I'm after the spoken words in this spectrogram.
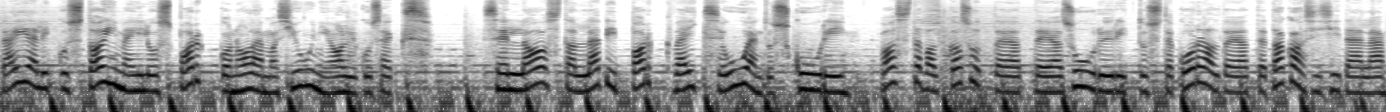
täielikus taimeilus park on olemas juuni alguseks sel aastal läbib park väikse uuenduskuuri. vastavalt kasutajate ja suurürituste korraldajate tagasisidele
